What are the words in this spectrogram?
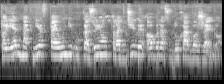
to jednak nie w pełni ukazują prawdziwy obraz Ducha Bożego.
